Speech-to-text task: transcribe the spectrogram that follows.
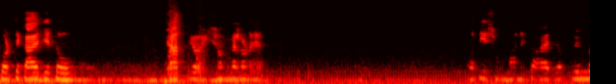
কর্তৃক আয়োজিত জাতীয় সম্মেলনের অতি সম্মানিত আয়োজকবৃন্দ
